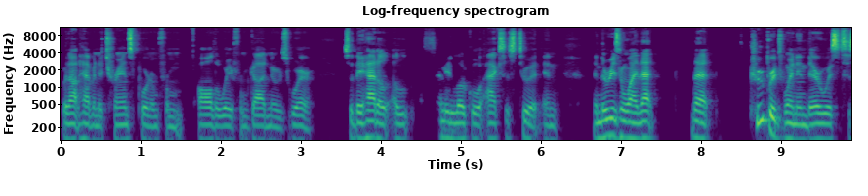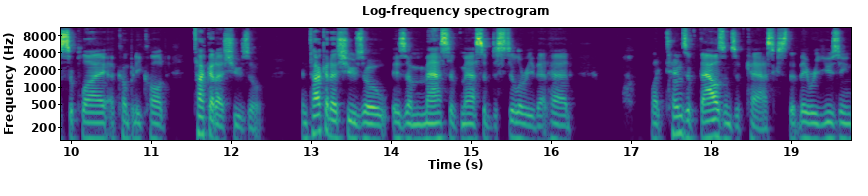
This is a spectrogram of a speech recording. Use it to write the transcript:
without having to transport them from all the way from God knows where. so they had a, a semi-local access to it. And and the reason why that that cooperage went in there was to supply a company called Takara Shuzo. And Takara Shuzo is a massive, massive distillery that had like tens of thousands of casks that they were using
